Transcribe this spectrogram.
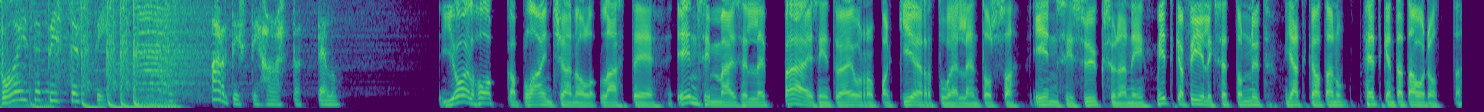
Voise.fi. Artistihaastattelu. Joel Hokka Blind Channel lähtee ensimmäiselle pääesiintyä Euroopan kiertueelleen tuossa ensi syksynä, niin mitkä fiilikset on nyt? Jätkä on tainnut hetken tätä odottaa.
